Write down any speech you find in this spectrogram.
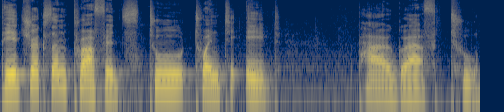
Patriarchs and Prophets 228, paragraph 2.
